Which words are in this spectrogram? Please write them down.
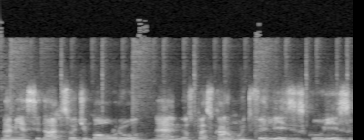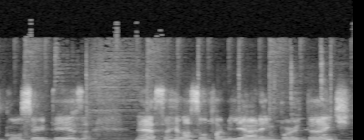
na minha cidade, sou de Bauru, né? Meus pais ficaram muito felizes com isso, com certeza, né? Essa relação familiar é importante.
